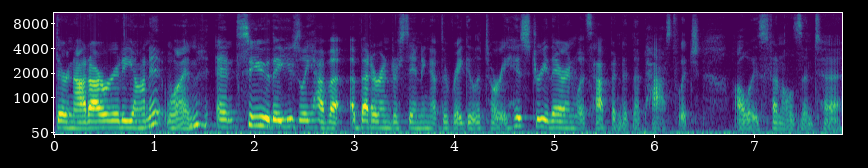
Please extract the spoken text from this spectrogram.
they're not already on it, one. And two, they usually have a, a, better understanding of the regulatory history there and what's happened in the past, which always funnels into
